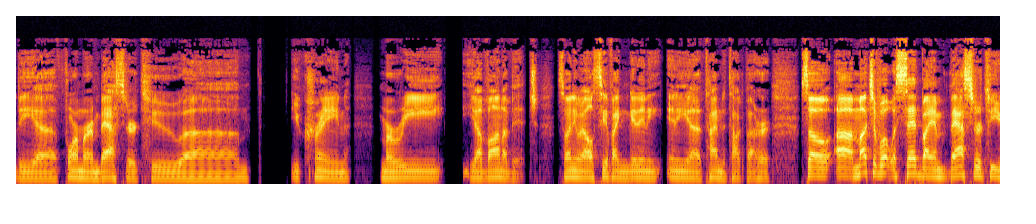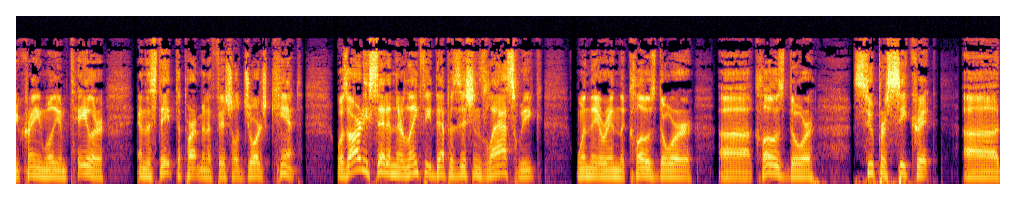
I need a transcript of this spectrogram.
the uh, former ambassador to um, Ukraine, Marie Yovanovitch. So anyway, I'll see if I can get any any uh, time to talk about her. So uh, much of what was said by Ambassador to Ukraine William Taylor and the State Department official George Kent was already said in their lengthy depositions last week when they were in the closed door uh, closed door super secret uh,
